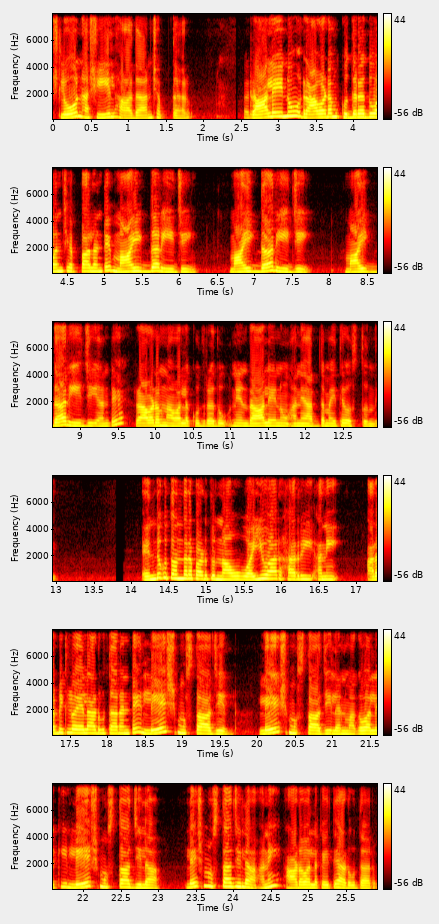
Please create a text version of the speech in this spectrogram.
ష్లోన్ అషీల్ హాదా అని చెప్తారు. రాలేను రావడం కుదరదు అని చెప్పాలంటే మాయిగ్దర్ ఈజీ మాయిగ్దర్ ఈజీ మా ఈజీ అంటే రావడం నా వల్ల కుదరదు నేను రాలేను అనే అర్థమైతే వస్తుంది. ఎందుకు తొందరపడుతున్నావు? వై యు ఆర్ హర్రీ అని అరబిక్లో ఎలా అడుగుతారంటే లేష్ ముస్తాజిల్ లేష్ ముస్తాజిల్ అని మగవాళ్ళకి లేష్ ముస్తాజిలా లేష్ ముస్తాజిలా అని ఆడవాళ్ళకైతే అడుగుతారు.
